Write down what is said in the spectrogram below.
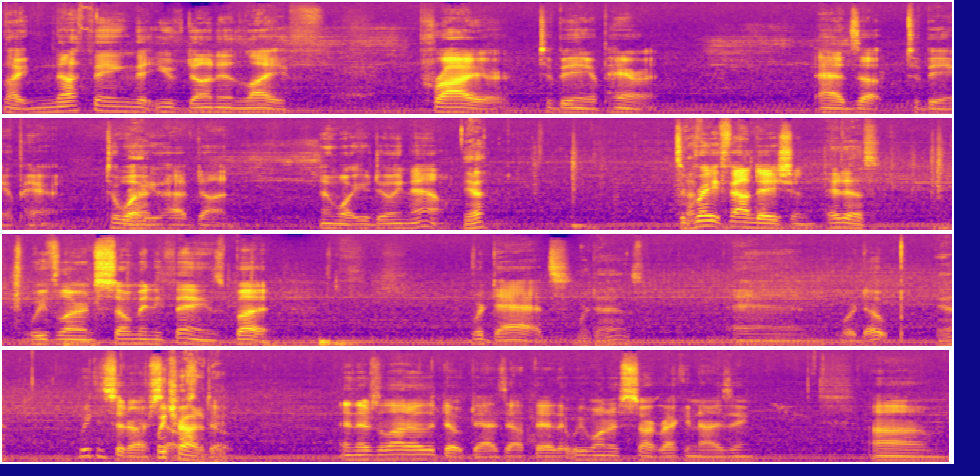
like nothing that you've done in life prior to being a parent adds up to being a parent to what Right. you have done and what you're doing now. Yeah, It's a great foundation. it is. We've learned so many things, but we're dads We're dads. and we're dope. Yeah, We consider ourselves we try to dope. be. And there's a lot of other dope dads out there that we want to start recognizing. Um,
